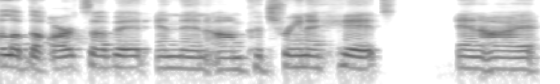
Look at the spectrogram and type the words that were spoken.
I love the arts of it. And then um, Katrina hit, and I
